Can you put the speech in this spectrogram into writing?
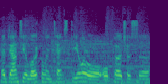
head down to your local Intense dealer or, or purchase uh,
